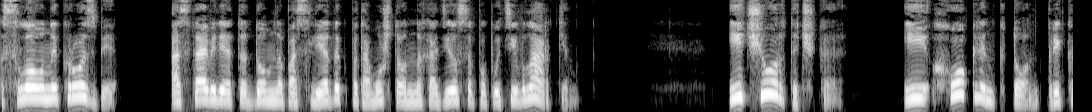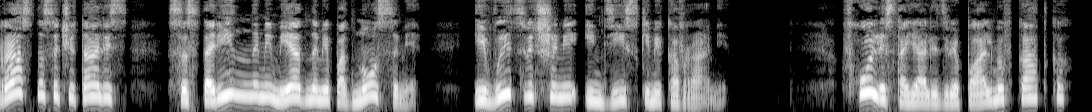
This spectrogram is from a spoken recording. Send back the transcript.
Слоун и Кросби оставили этот дом напоследок, потому что он находился по пути в Ларкинг. И черточка, и Хоклингтон прекрасно сочетались со старинными медными подносами и выцветшими индийскими коврами. В холле стояли две пальмы в катках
